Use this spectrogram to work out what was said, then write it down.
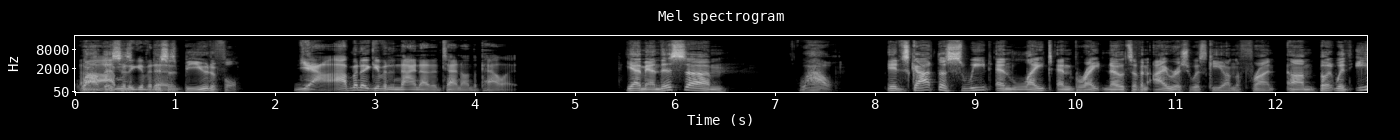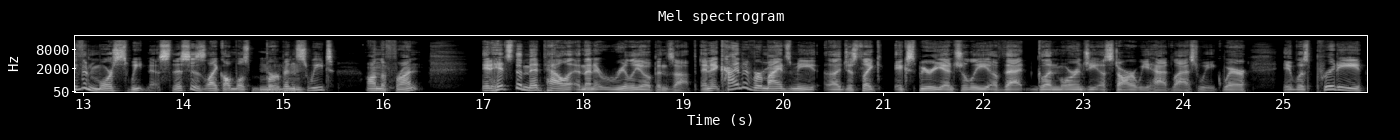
Wow, Uh, this I'm going to is give it this a is beautiful. yeah. I'm going to give it a nine out of ten on the palate. Yeah, man, this um wow. It's got the sweet and light and bright notes of an Irish whiskey on the front, um, but with even more sweetness. This is like almost bourbon Mhm. sweet on the front. It hits the mid palate and then it really opens up. And it kind of reminds me, uh, just like experientially, of that Glenmorangie Astar we had last week, where it was pretty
